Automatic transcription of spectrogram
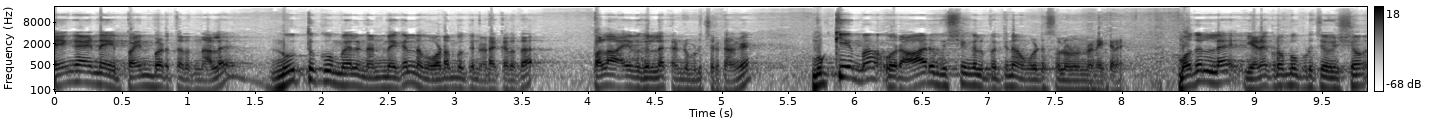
தேங்காய் எண்ணெய் பயன்படுத்துறதுனால நூற்றுக்கும் மேலே நன்மைகள் நம்ம உடம்புக்கு நடக்கிறதா? பல ஆய்வுகளில் கண்டுபிடிச்சிருக்காங்க. முக்கியமாக ஒரு ஆறு விஷயங்கள் பற்றி நான் உங்கள்கிட்ட சொல்லணும்னு நினைக்கிறேன். முதல்ல எனக்கு ரொம்ப பிடிச்ச விஷயம்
